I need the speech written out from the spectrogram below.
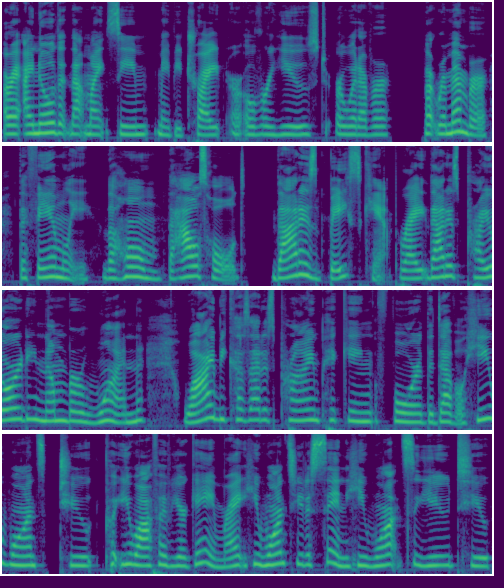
All right, I know that that might seem maybe trite or overused or whatever, but remember the family, the home, the household, that is base camp, right? That is priority number one. Why? Because that is prime picking for the devil. He wants to put you off of your game, right? He wants you to sin. He wants you to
